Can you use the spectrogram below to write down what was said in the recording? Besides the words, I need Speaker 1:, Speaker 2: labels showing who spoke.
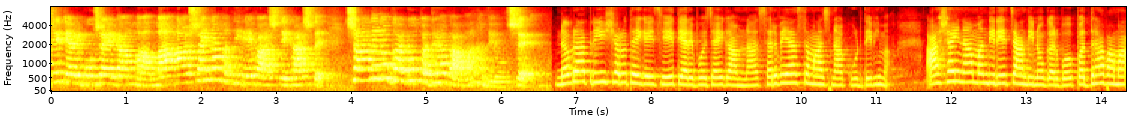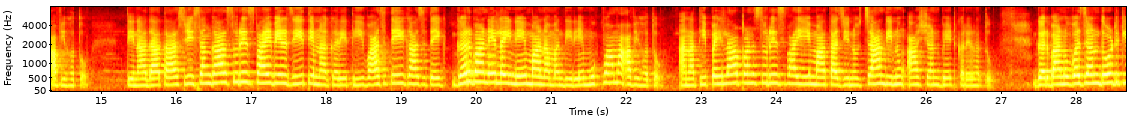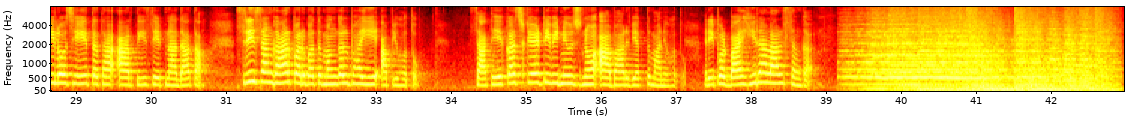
Speaker 1: છે ત્યારે બોજાય ગામમાં માં આશાઈના મંદિરે વાજતે ગાજતે ચાંદીનો ગરબો પધરાવવામાં આવ્યો છે.
Speaker 2: નવરાત્રી શરૂ થઈ ગઈ છે ત્યારે ભોજાઈ ગામના સર્વેયા સમાજના કુળદેવીમાં આશાઈના મંદિરે ચાંદીનો ગરબો પધરાવવામાં આવ્યો હતો. તેના દાતા શ્રી સંઘાર સુરેશભાઈ બેલજી તેમના ઘરેથી વાજતે ગાજતે ગરબાને લઈને માના મંદિરે મૂકવામાં આવ્યો હતો. આનાથી પહેલાં પણ સુરેશભાઈએ માતાજીનું ચાંદીનું આસન ભેટ કરેલ હતું. ગરબાનું વજન દોઢ કિલો છે તથા આરતી શેઠના દાતા શ્રી સંઘાર પર્વત મંગલભાઈએ આપ્યો હતો. સાથે કચ્છ કેર ટીવી ન્યૂઝનો આભાર વ્યક્ત માન્યો હતો. Report by Hiralal Sanghar.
